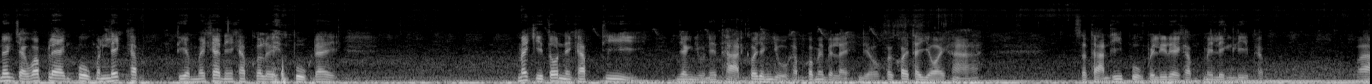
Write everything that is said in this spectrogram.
เนื่องจากว่าแปลงปลูกมันเล็กครับ เตรียมไว้แค่นี้ครับก็เลยปลูกได้ ไม่กี่ต้นเองครับที่ยังอยู่ในถาดก็ยังอยู่ครับก็ไม่เป็นไร เดี๋ยวค่อย ๆ ทยอยหา สถานที่ปลูกไปเรื่อยๆครับไม่เร่งรีบครับ ว่า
